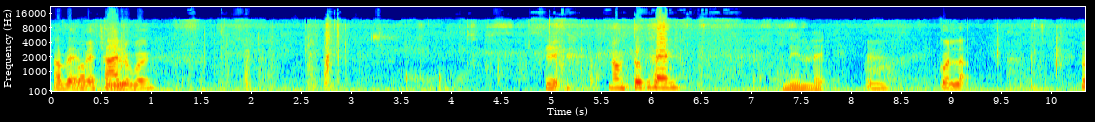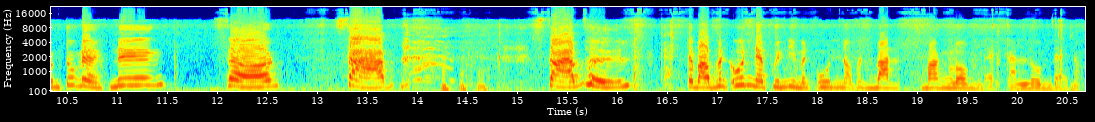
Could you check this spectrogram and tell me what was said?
เอาแบบแบบชายลูกเบิ้งนี่น้องตุ๊กแฮงเน้นเลยเออกดละน้องตุ๊กเลยหนึ่งสองสามสามผืน แต่แบบมันอุ่นเนี่ยพื้นนี่มันอุ่นเนาะมันบังบังลมได้กันลมได้เนาะ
